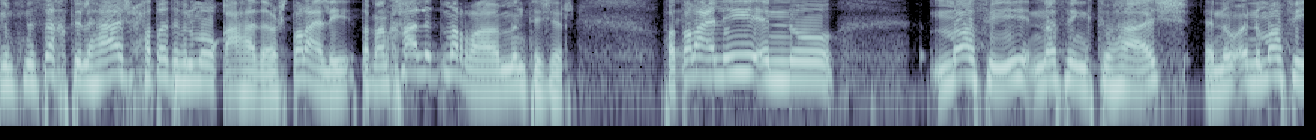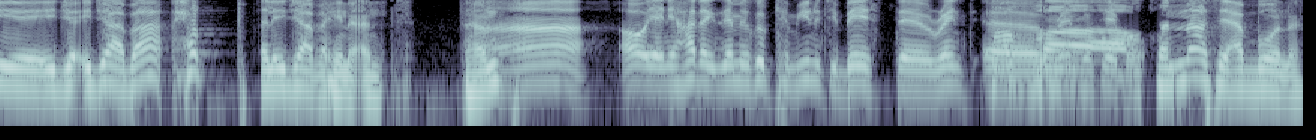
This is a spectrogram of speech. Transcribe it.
قمت نسخت ال hash وحطيته في الموقع هذا وش طلع لي؟ طبعا خالد مرة منتشر. فطلع لي إنه ما في nothing to hash انه إنه ما في إجابة. حط الإجابة هنا أنت. فهمت؟ آه. أو يعني هذا زي ما تقول community based right فالناس يعبونه.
